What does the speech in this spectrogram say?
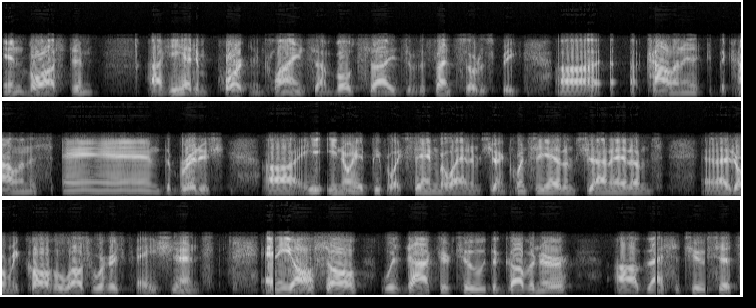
in Boston. Uh, he had important clients on both sides of the fence, so to speak. Uh, colony, the colonists and the British. Uh, he, you know, he had people like Samuel Adams, John Quincy Adams, John Adams, and I don't recall who else were his patients. And he also was doctor to the governor of Massachusetts,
